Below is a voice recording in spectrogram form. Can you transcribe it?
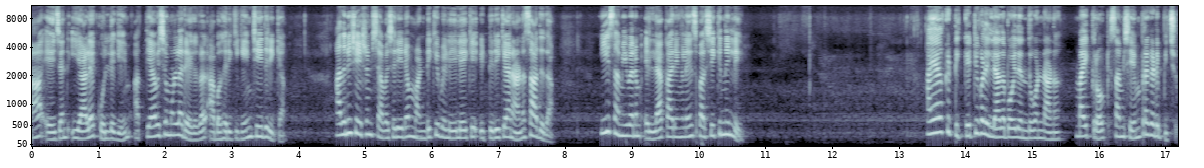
ആ ഏജന്റ് ഇയാളെ കൊല്ലുകയും അത്യാവശ്യമുള്ള രേഖകൾ അപഹരിക്കുകയും ചെയ്തിരിക്കാം. അതിനുശേഷം ശവശരീരം വണ്ടിക്ക് വെളിയിലേക്ക് ഇട്ടിരിക്കാനാണ് സാധ്യത. ഈ സമീപനം എല്ലാ കാര്യങ്ങളെയും സ്പർശിക്കുന്നില്ലേ? അയാൾക്ക് ടിക്കറ്റുകളില്ലാതെ പോയത് എന്തുകൊണ്ടാണ്? മൈക്രോഫ്റ്റ് സംശയം പ്രകടിപ്പിച്ചു.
